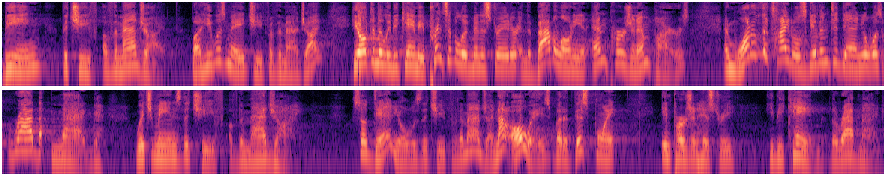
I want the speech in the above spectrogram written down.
being the chief of the magi but he was made chief of the Magi. He ultimately became a principal administrator in the Babylonian and Persian empires, and one of the titles given to Daniel was Rab-Mag, which means the chief of the Magi. So Daniel was the chief of the Magi. Not always, but at this point in Persian history, he became the Rab-Mag.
